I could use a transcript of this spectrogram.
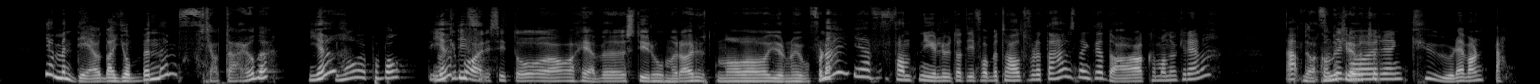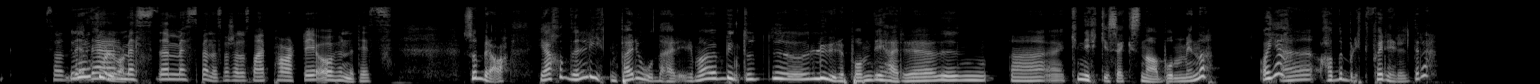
Ja, men det er jo da jobben deres. Ja, det er jo det. Ja. De må være på ball. De kan Ja, ikke de bare sitte og heve styrehonorar uten å gjøre noe jobb for det. Nei, jeg fant nylig ut at de får betalt for dette her, så tenkte jeg da kan man jo kreve. Ja, Da kan så det kreve, går en kule varmt, da. Så Det det, det, er det mest, det mest spennende som har skjedd hos meg. Party og hundetiss. Så bra. Jeg hadde en liten periode her, Irma. Jeg begynte å lure på om de her uh, knirkeseksnaboene mine oh, ja. uh, hadde blitt foreldre.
